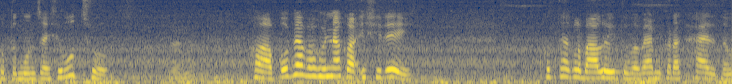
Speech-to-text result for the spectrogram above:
কত মন চাইছে বুঝছ? হ্যাঁ আবার হই না ইসি রে। খুব থাকলে ভালো হইতো বাবা আমি কটা খাই দিতাম।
